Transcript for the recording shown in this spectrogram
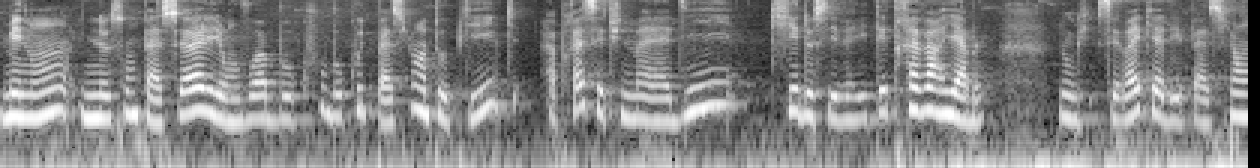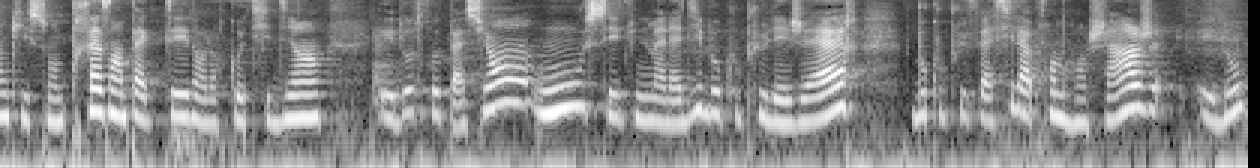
Mais non, ils ne sont pas seuls et on voit beaucoup, beaucoup de patients atopiques. Après, c'est une maladie qui est de sévérité très variable. Donc c'est vrai qu'il y a des patients qui sont très impactés dans leur quotidien et d'autres patients où c'est une maladie beaucoup plus légère, beaucoup plus facile à prendre en charge et donc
